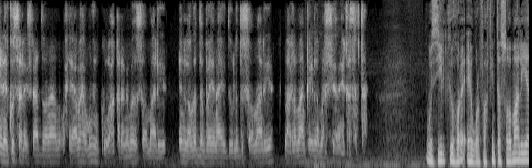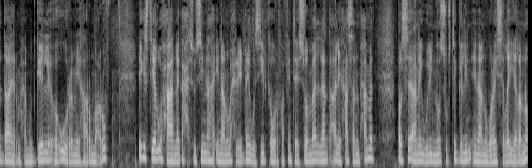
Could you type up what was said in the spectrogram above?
inay ku salaysnaa doonaan waxyaabaha muhimka u ah qarannimada soomaaliya in looga dambeynayo dowladda soomaaliya baarlamaanka in la marsiyana ay qasabta wasiirkii hore ee warfaafinta soomaaliya daahir maxamuud geelle oo u warramay haaruun macruuf dhegeystayaal waxaa naga xasuusinaha inaanu la xidhiidhnay wasiirka warfaafinta ee somalilan cali xasan maxamed balse aanay weli noo suurtogelin inaanu waraysi la yeelanno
